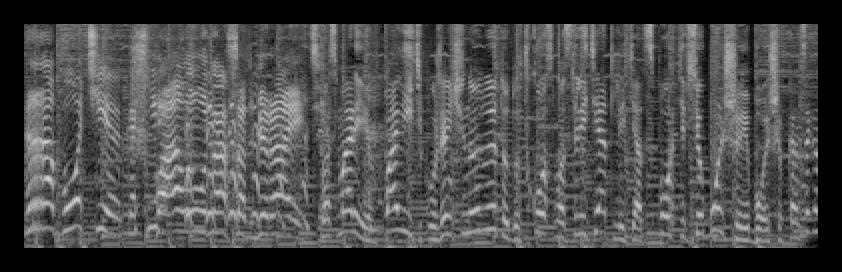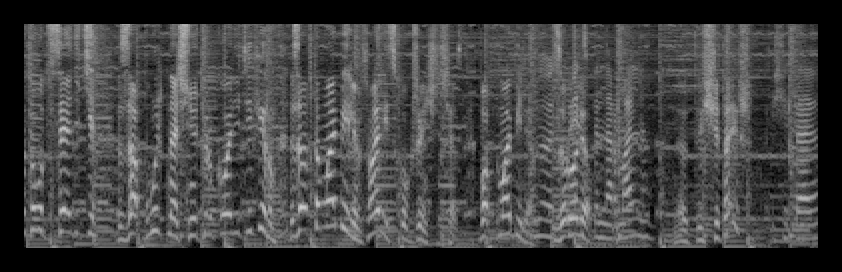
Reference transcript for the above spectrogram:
рабочие. Какие... Шпалы у нас отбираете. Посмотри, в политику женщины идут, идут, в космос летят, летят, в спорте все больше и больше. В конце концов, вот сядете за пульт, начнете руководить эфиром. За автомобилем, смотрите, сколько женщин сейчас в автомобиле, Ну, это, за рулем. принципе, нормально, Э, Ты считаешь? считаю.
